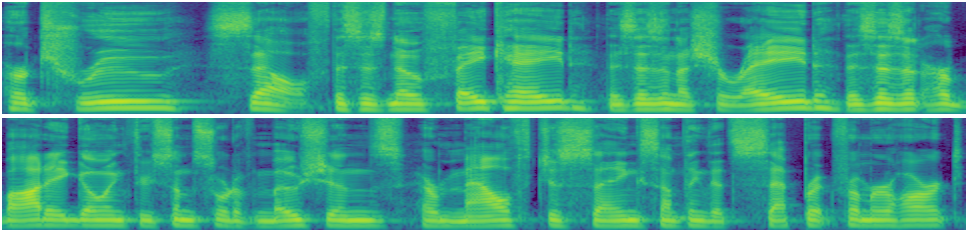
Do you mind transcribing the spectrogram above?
her true self. This is no fakeade. This isn't a charade. This isn't her body going through some sort of motions. Her mouth just saying something that's separate from her heart.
